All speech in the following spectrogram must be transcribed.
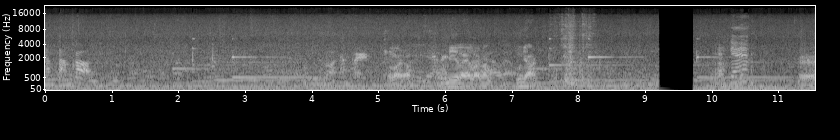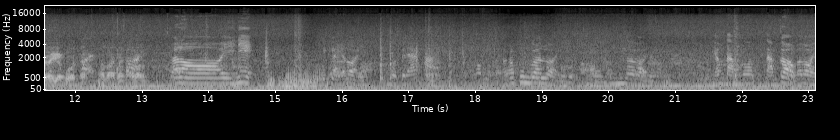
ยำสามกรอบอร่อยอร่อยเหรอ มีอะไรอร่อยบ้างทุกอย่างอะแกะเอออย่าบ่นนะอร่อยไหมอร่อย อร่อย นี่พ ริกไก่อร่อย หมดไปแล้วค่ะ แล้วก็กุ้งก็อร่อยกุ้งก็อร่อยยำสามรสสามกรอบอร่อย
